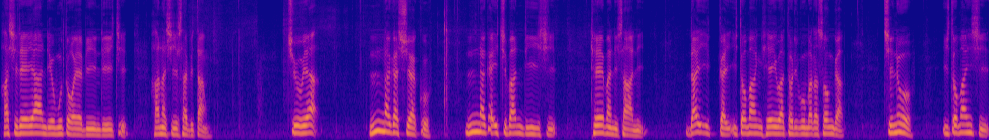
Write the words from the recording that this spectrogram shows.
走れやんりうむとやびんりいち話しさびたん。昼夜んなが主役んなが一番リーしテーマにさに第一回糸満平和トリブマラソンが知ぬ糸満市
